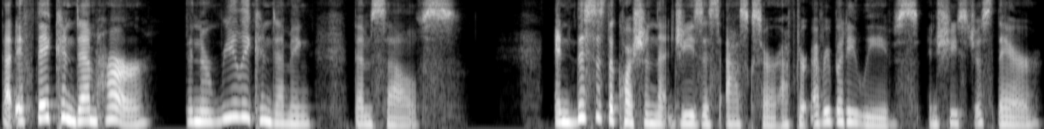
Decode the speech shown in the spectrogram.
That if they condemn her, then they're really condemning themselves. And this is the question that Jesus asks her after everybody leaves and she's just there,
